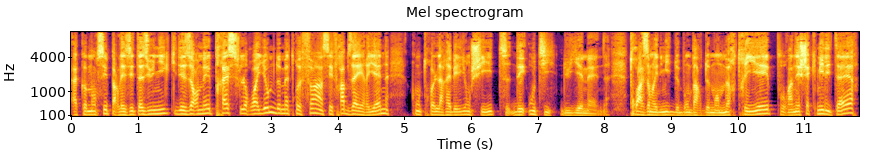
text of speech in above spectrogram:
à commencer par les États-Unis qui désormais pressent le royaume de mettre fin à ses frappes aériennes contre la rébellion chiite des Houthis du Yémen. Trois ans et demi de bombardements meurtriers pour un échec militaire.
